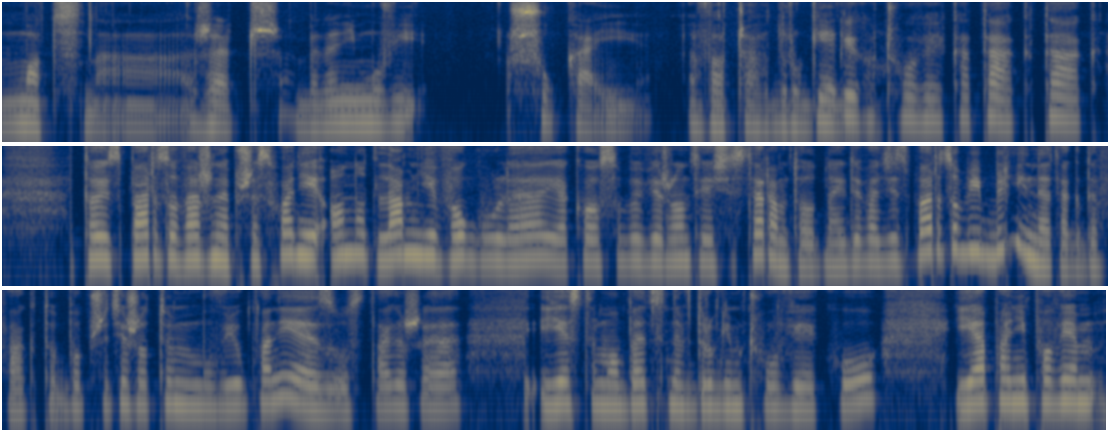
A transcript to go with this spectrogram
mocna rzecz. Bedeni mówi, choquei. W oczach drugiego. drugiego człowieka, tak, tak. To jest bardzo ważne przesłanie ono dla mnie w ogóle, jako osoby wierzącej, ja się staram to odnajdywać, jest bardzo biblijne tak de facto, bo przecież o tym mówił Pan Jezus, tak, że jestem obecny w drugim człowieku. I ja Pani powiem,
